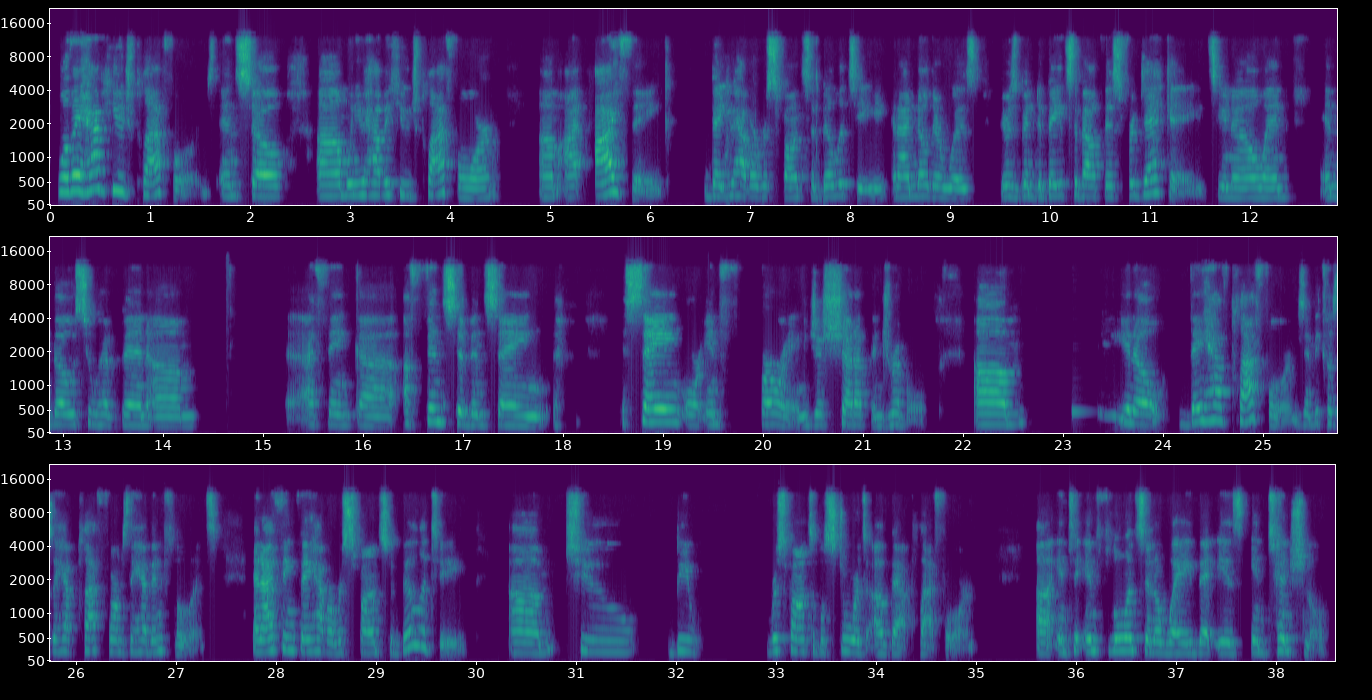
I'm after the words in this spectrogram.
Well, they have huge platforms. And so um, when you have a huge platform, um, I, I think that you have a responsibility and i know there was there's been debates about this for decades you know and and those who have been um, i think uh, offensive in saying saying or inferring just shut up and dribble. Um, you know they have platforms and because they have platforms they have influence. And i think they have a responsibility um, to be responsible stewards of that platform uh, and to influence in a way that is intentional.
